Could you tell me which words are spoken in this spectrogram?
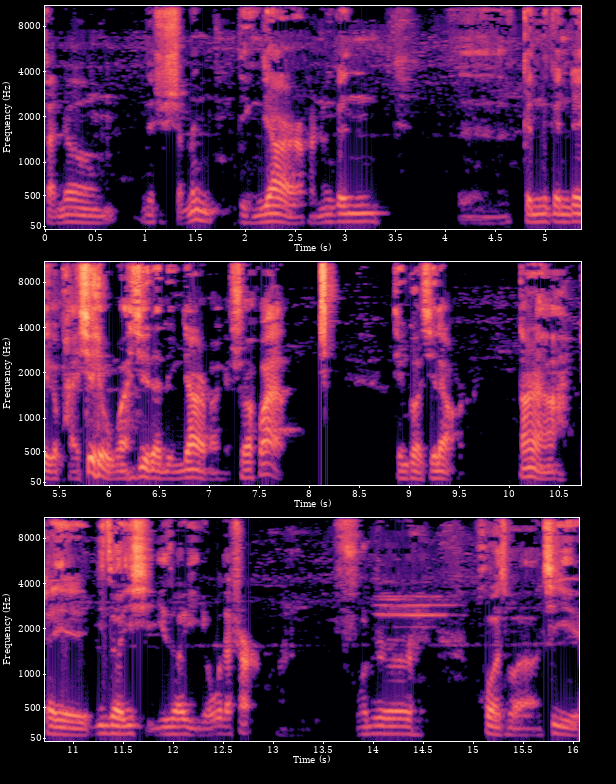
反正那是什么零件儿，反正跟呃跟跟这个排泄有关系的零件儿吧，给摔坏了，挺可惜了。当然啊，这一则以喜，一则以忧的事儿，福之祸所寄。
